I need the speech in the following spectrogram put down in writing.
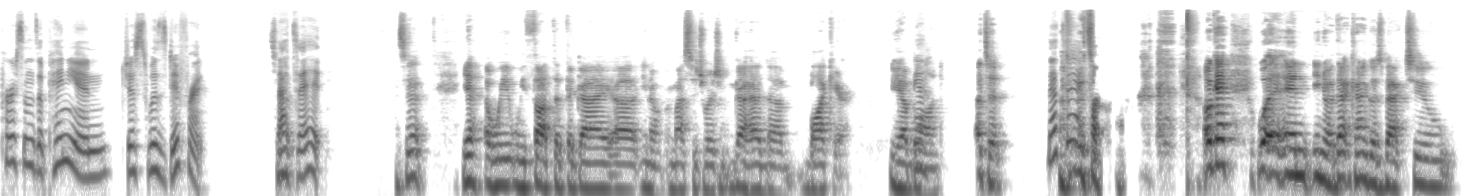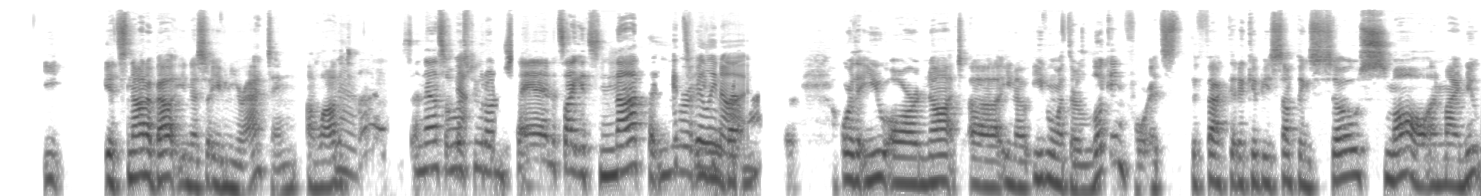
person's opinion just was different. That's, That's it. it. That's it. Yeah, we we thought that the guy, uh, you know, in my situation, the guy had uh, black hair. You have blonde. Yeah. That's it. That's it. like, okay. Well, and you know that kind of goes back to it's not about you know so even your acting a lot of no. times, and that's what most people don't understand. It's like it's not that you it's really not. Or that you are not, uh, you know, even what they're looking for. It's the fact that it could be something so small and minute,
